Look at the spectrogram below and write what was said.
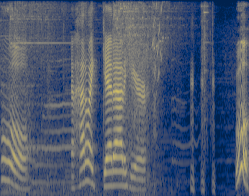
Cool. Now how do I get out of here? Ooh!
